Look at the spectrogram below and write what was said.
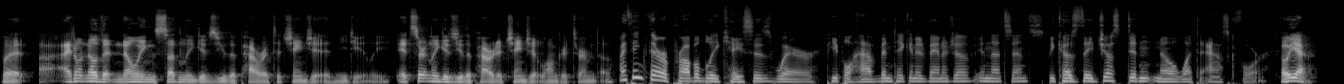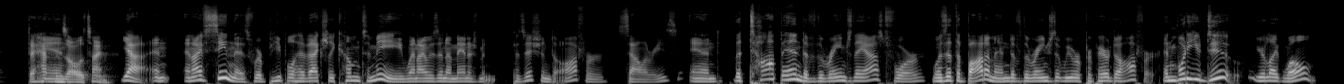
But I don't know that knowing suddenly gives you the power to change it immediately. It certainly gives you the power to change it longer term, though. I think there are probably cases where people have been taken advantage of in that sense because they just didn't know what to ask for. Oh, yeah. That happens And- all the time. Yeah, and and I've seen this where people have actually come to me when I was in a management position to offer salaries, and the top end of the range they asked for was at the bottom end of the range that we were prepared to offer. And what do you do? You're like, well,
